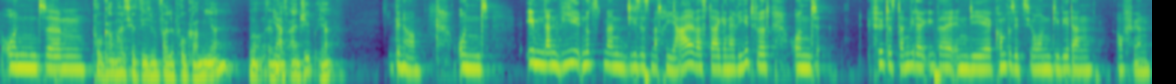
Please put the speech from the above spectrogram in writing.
Und ähm, Programm heißt jetzt in diesem Falle Programmieren, nur ja. als Einschieb, ja. Genau. Und eben dann, wie nutzt man dieses Material, was da generiert wird und führt es dann wieder über in die Komposition, die wir dann aufführen.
